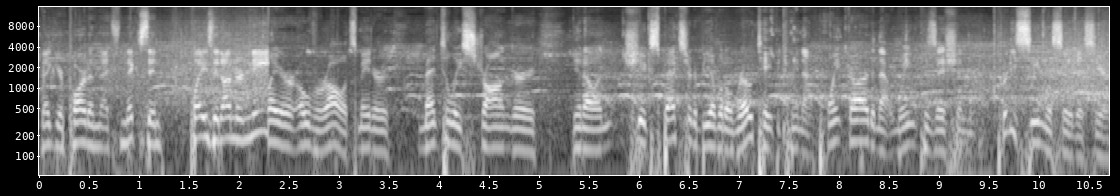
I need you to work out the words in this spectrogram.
beg your pardon, that's Nixon. Plays it underneath. Player overall, it's made her mentally stronger, you know, and she expects her to be able to rotate between that point guard and that wing position pretty seamlessly this year.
